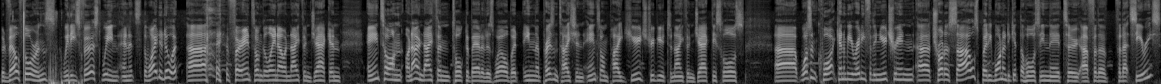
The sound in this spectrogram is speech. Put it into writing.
But Val Thorens with his first win, and it's the way to do it uh, for Anton Golino and Nathan Jack. And Anton, I know Nathan talked about it as well, but in the presentation, Anton paid huge tribute to Nathan Jack. This horse. Uh, wasn't quite going to be ready for the Nutrien uh, Trotters sales, but he wanted to get the horse in there to uh, for the for that series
